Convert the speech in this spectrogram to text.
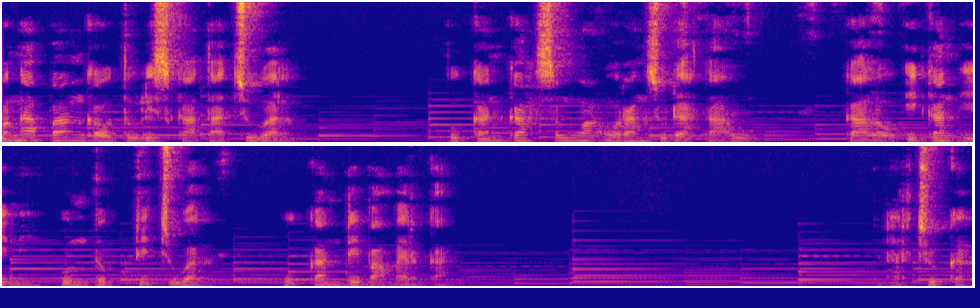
Mengapa engkau tulis kata jual? Bukankah semua orang sudah tahu kalau ikan ini untuk dijual, bukan dipamerkan? Benar juga,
